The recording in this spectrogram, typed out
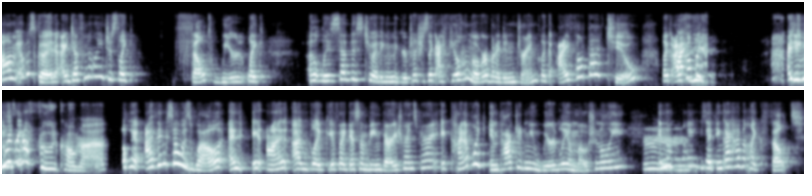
Um, it was good. I definitely just like felt weird. Like uh, Liz said this too, I think in the group chat. She's like, I feel hungover, but I didn't drink. Like I felt that too. Like I I- felt like I Did think it was like a food coma. okay, I think so as well. And it on it, I'm like, if I guess I'm being very transparent, it kind of like impacted me weirdly emotionally in the Mm, morning because I think I haven't like felt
